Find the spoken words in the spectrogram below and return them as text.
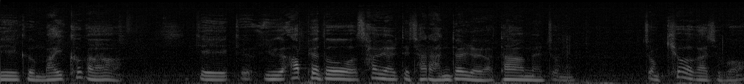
우리 그 마이크가 그이 앞에도 사회할 때 잘 안 들려요. 다음에 좀 좀 키워가지고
